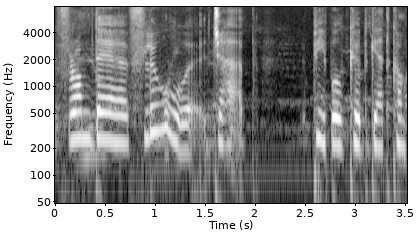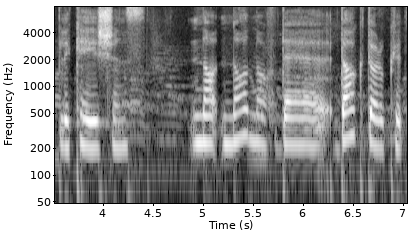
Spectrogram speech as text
from the flu jab people could get complications not, none of the doctor could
